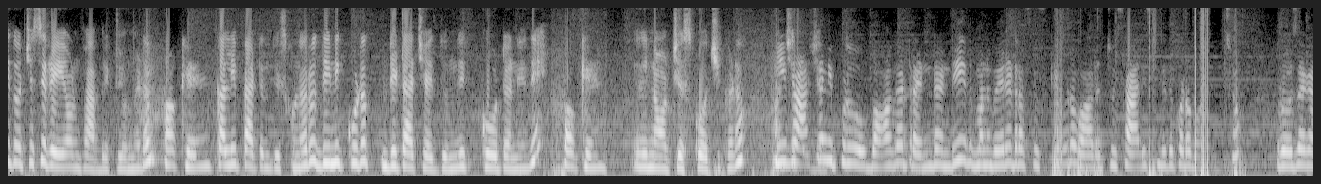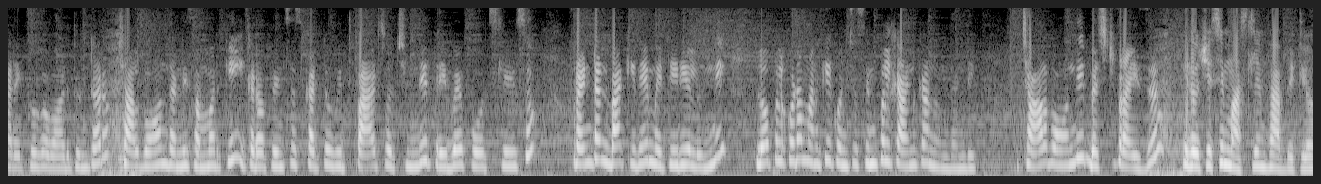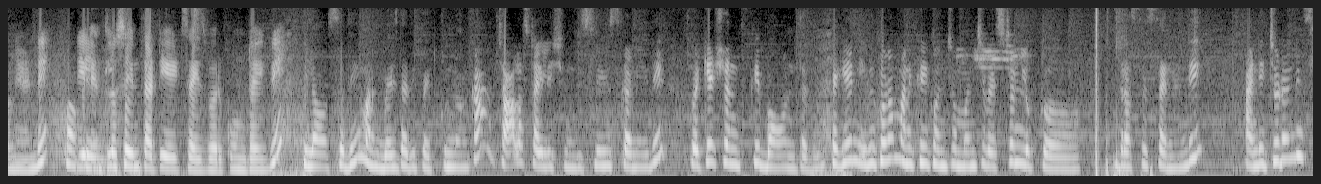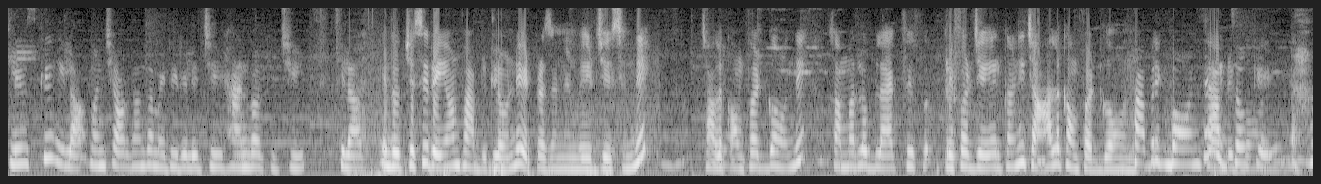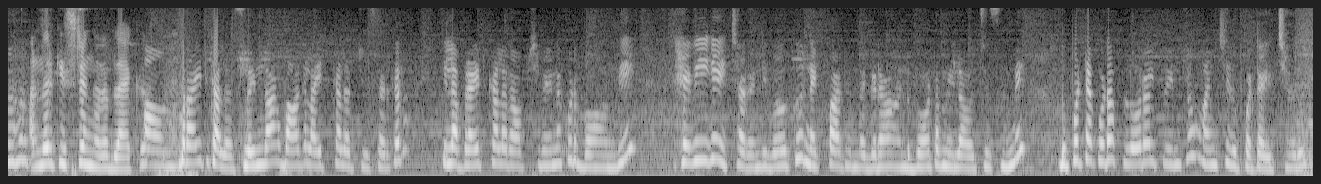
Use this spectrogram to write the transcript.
ఇది వచ్చేసి రేయాన్ ఫ్యాబ్రిక్లో మేడం. ఓకే. కలీ ప్యాటర్న్ తీసుకున్నారు. దీనికి కూడా డిటాచ్ అవుతుంది కోట్ అనేది. ఓకే. ఇది నోట్ చేసుకోవచ్చు ఇక్కడ. ఈ ఫ్యాషన్ ఇప్పుడు బాగా ట్రెండ్ అండి. ఇది మనం వేరే డ్రెస్సెస్కి కూడా వాడచ్చు. శారీస్ మీద కూడా వాడచ్చు. రోజా గారు ఎక్కువగా వాడుతుంటారు. చాలా బాగుందండి సమ్మర్కి. ఇక్కడ ప్రిన్సెస్ కట్ విత్ ప్యాడ్స్ వచ్చింది. Three by four sleeves front and back ఇదే మెటీరియల్ ఉంది. లోపల కూడా మనకి కొంచెం సింపుల్ క్యాన్ క్యాన్ ఉందండి. చాలా బాగుంది. బెస్ట్ ప్రైస్ ఇది వచ్చేసి మస్లిన్ ఫ్యాబ్రిక్లోనే అండి. లెంత్లో సేమ్ థర్టీ ఎయిట్ సైజ్ వరకు ఉంటాయి ఇవి. ఇలా వస్తుంది. మనకి బెల్ట్ అది పెట్టుకున్నాక చాలా స్టైలిష్ ఉంది. స్లీవ్స్ కానీ ఇది వెకేషన్స్కి బాగుంటుంది. అగైన్ ఇవి కూడా మనకి కొంచెం మంచి వెస్ట్రన్ లుక్ డ్రెస్సెస్ అండి అండ్ ఇది చూడండి స్లీవ్స్కి ఇలా మంచి ఆర్గాన్జా మెటీరియల్ ఇచ్చి హ్యాండ్ వర్క్ ఇచ్చి ఇలా ఇది వచ్చేసి రేయాన్ ఫ్యాబ్రిక్లో ఉండి ఎట్ ప్రెసెంట్ నేను వెయిట్ చేసింది. చాలా కంఫర్ట్గా ఉంది. సమ్మర్లో బ్లాక్ ప్రిఫర్ చేయరు కానీ చాలా కంఫర్ట్గా ఉంది. ఫ్యాబ్రిక్ ఇట్స్ ఓకే అందరికి ఇష్టం కదా బ్లాక్ బ్రైట్ కలర్స్ ఇందాక బాగా లైట్ కలర్ చూసారు కదా? ఇలా బ్రైట్ కలర్ ఆప్షన్ అయినా కూడా బాగుంది. హెవీగా ఇచ్చారండి వర్క్ నెక్ పార్టన్ దగ్గర అండ్ బాటమ్ ఇలా వచ్చేసింది. దుపట్టా కూడా ఫ్లోరల్ ప్రింట్లో మంచి దుపట్టా ఇచ్చారు.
